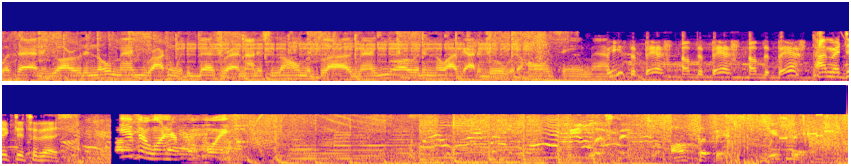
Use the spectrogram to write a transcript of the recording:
what's happening? You already know, man. You rocking with the best right now. This is Lil Homie Plies, man. You already know I got to do it with the home team, man. He's the best of the best of the best. I'm addicted to this. It's a wonderful voice. Keep listening to Off the Bench with Ben.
